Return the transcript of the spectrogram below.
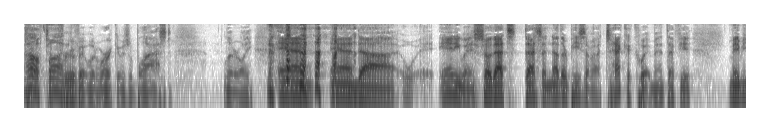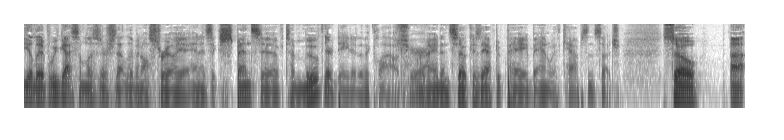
to, Oh, to prove it would work. It was a blast literally. And and uh, anyway, so that's that's another piece of a tech equipment that if you maybe you live. We've got some listeners that live in Australia, and it's expensive to move their data to the cloud, Sure. right? And so because they have to pay bandwidth caps and such, so. Uh,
